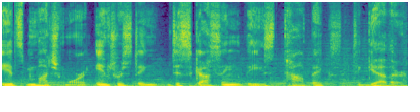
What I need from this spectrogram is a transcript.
It's much more interesting discussing these topics together.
